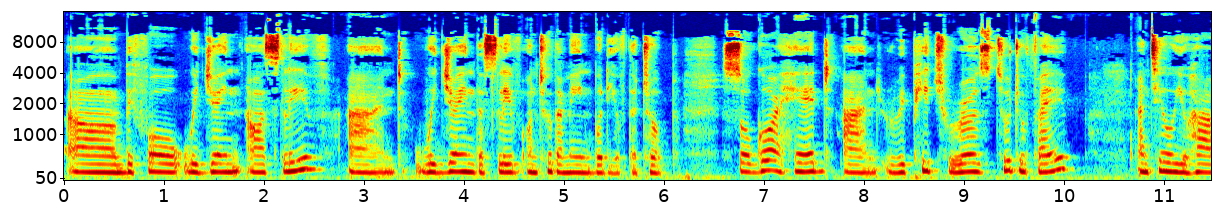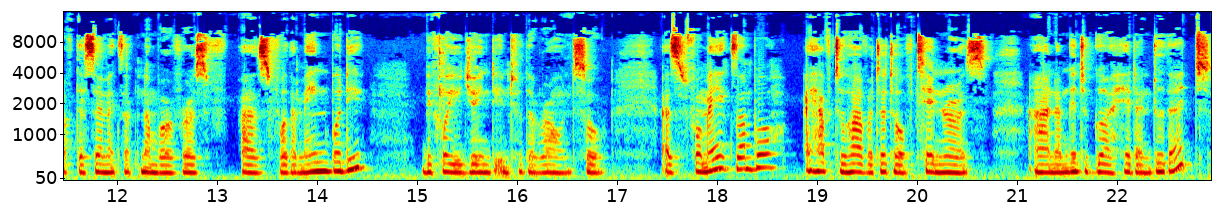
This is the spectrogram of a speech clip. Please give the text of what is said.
uh, before we join our sleeve and we join the sleeve onto the main body of the top. So go ahead and repeat rows 2 to 5 until you have the same exact number of rows as for the main body before you joined into the round. So as for my example, I have to have a total of 10 rows and I'm going to go ahead and do that.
